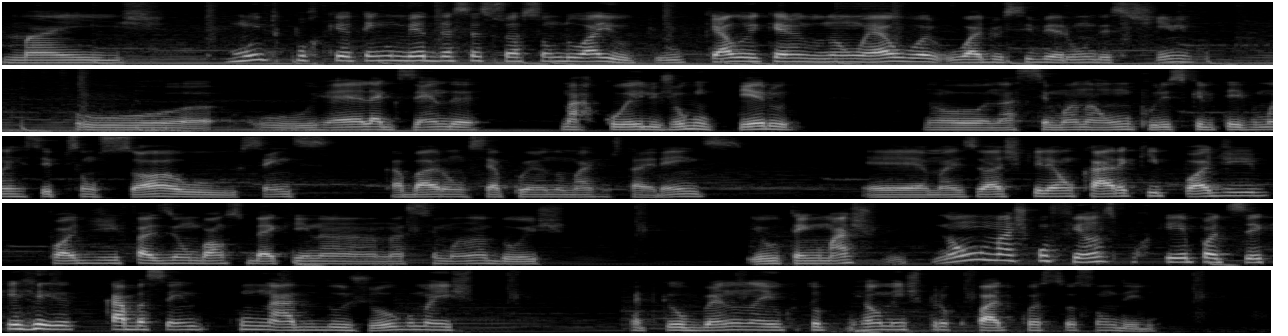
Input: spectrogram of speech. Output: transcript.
Mas. Muito porque eu tenho medo dessa situação do Ayuk. O Callaway, querendo ou não, é o wide receiver 1 desse time. O, o Alexander marcou ele o jogo inteiro no, na semana 1, por isso que ele teve uma recepção só. Os Saints acabaram se apoiando mais nos Tyrants. É, mas eu acho que ele é um cara que pode, pode fazer um bounce back aí na, na semana 2 eu tenho mais. Não mais confiança, porque pode ser que ele acaba saindo com nada do jogo, mas é porque o Brandon Ayuk eu tô realmente preocupado com a situação dele.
